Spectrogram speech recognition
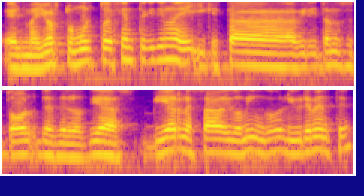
el mayor tumulto de gente que tienen ahí y que está habilitándose todo desde los días viernes, sábado y domingo libremente?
